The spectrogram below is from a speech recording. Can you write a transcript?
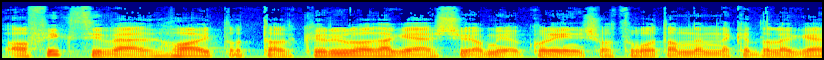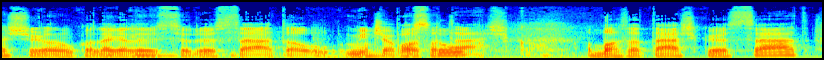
a fixivel hajtottad körül, a legelső, ami akkor én is ott voltam, nem neked a legelső, amikor legelőször összeállt a mi csapatunk, Baszatáska. a baszatáska összeállt,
